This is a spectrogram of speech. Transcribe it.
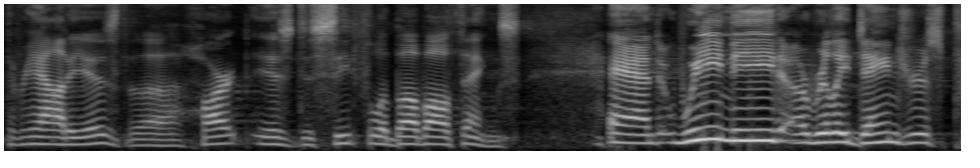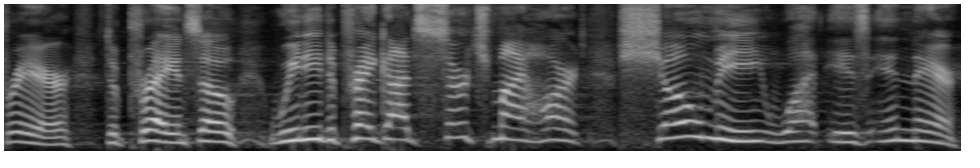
The reality is, the heart is deceitful above all things. And we need a really dangerous prayer to pray. And so we need to pray God, search my heart. Show me what is in there.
